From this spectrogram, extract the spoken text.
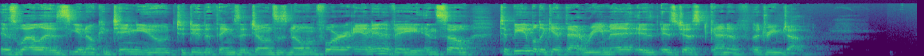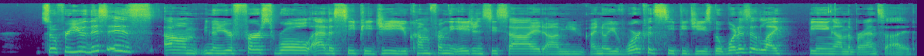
as well as, you know, continue to do the things that Jones is known for and innovate. And so to be able to get that remit is, is just kind of a dream job. So for you, this is um, you know your first role at a CPG. You come from the agency side. Um, you I know you've worked with CPGs, but what is it like being on the brand side?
